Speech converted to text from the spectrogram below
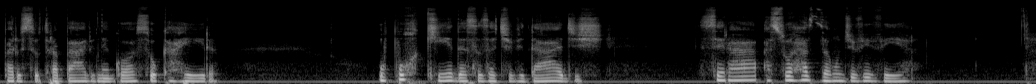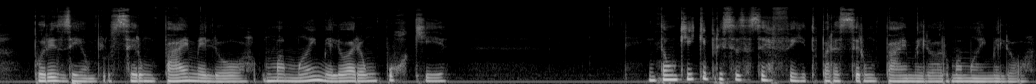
para o seu trabalho, negócio ou carreira. O porquê dessas atividades será a sua razão de viver. Por exemplo, ser um pai melhor, uma mãe melhor é um porquê. Então, o que, que precisa ser feito para ser um pai melhor, uma mãe melhor?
